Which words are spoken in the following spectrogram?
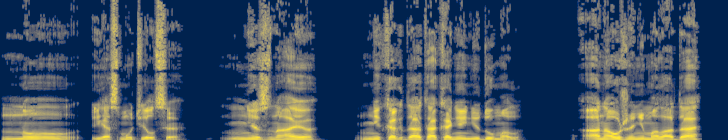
«Ну...» — я смутился. «Не знаю. Никогда так о ней не думал. Она уже не молода,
